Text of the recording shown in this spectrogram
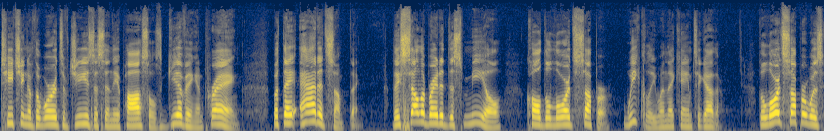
teaching of the words of Jesus and the apostles, giving and praying. But they added something. They celebrated this meal called the Lord's Supper weekly when they came together. The Lord's Supper was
